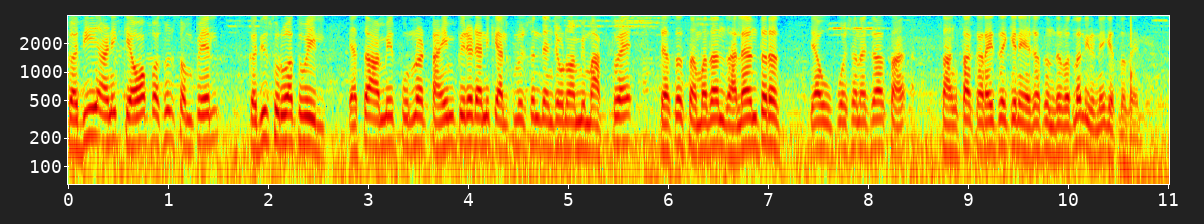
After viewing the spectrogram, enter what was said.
कधी आणि केव्हापासून संपेल कधी सुरुवात होईल याचा आम्ही पूर्ण टाईम पिरियड आणि कॅल्क्युलेशन त्यांच्याकडून आम्ही मागतो आहे त्याचं समाधान झाल्यानंतरच या उपोषणाच्या सा सांगता करायचं की नाही याच्या संदर्भातला निर्णय घेतला जाईल.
